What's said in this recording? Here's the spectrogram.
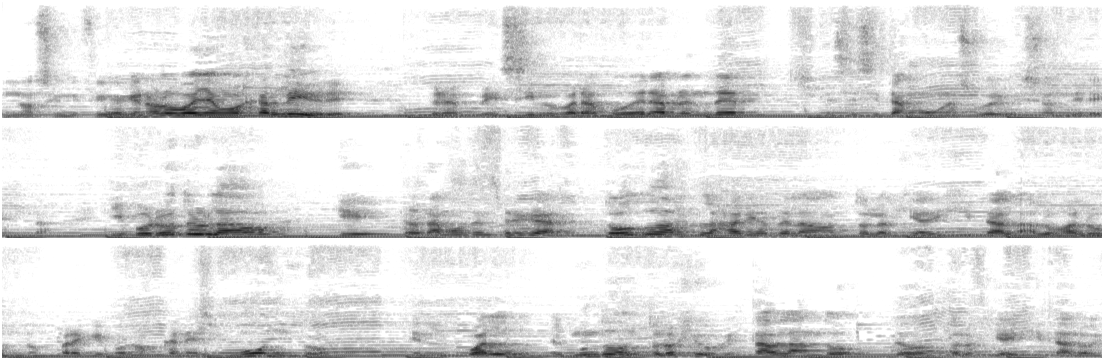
No significa que no lo vayamos a dejar libre, pero en principio para poder aprender necesitamos una supervisión directa. Y por otro lado, que tratamos de entregar todas las áreas de la odontología digital a los alumnos para que conozcan el mundo en el cual, el mundo odontológico que está hablando de odontología digital hoy.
